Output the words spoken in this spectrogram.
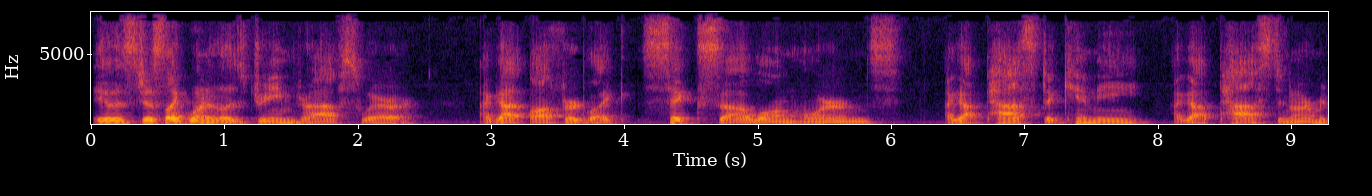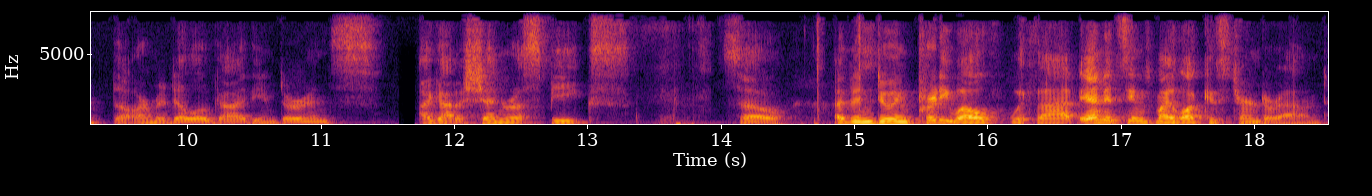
it was just like one of those dream drafts where I got offered like six uh, Longhorns. I got past a Kimmy. I got past an the Armadillo guy, the Endurance. I got a Shenra Speaks. So I've been doing pretty well with that, and it seems my luck has turned around.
